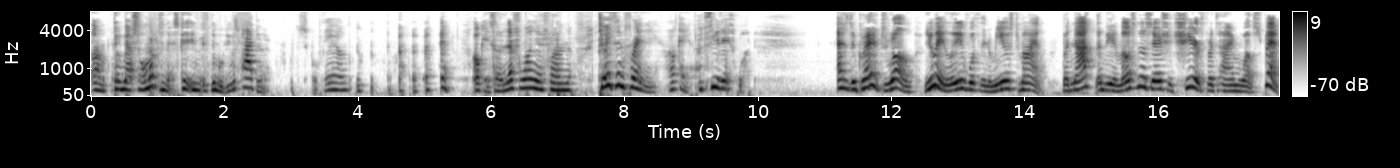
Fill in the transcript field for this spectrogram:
um, to about sell merchandise if the movie was popular. Let's go down. okay, so the next one is from Jason Fraley. Okay, let's see this one. As the credits roll, you may leave with an amused smile, but not the emotional surge of cheers for time well spent.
